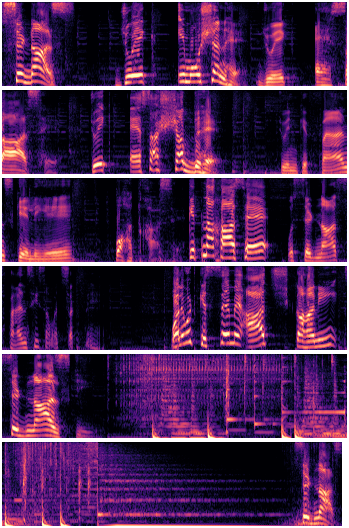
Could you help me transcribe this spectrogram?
सिडनास जो एक इमोशन है जो एक एहसास है जो एक ऐसा शब्द है जो इनके फैंस के लिए बहुत खास है। कितना खास है? वो सिडनास फैंस ही समझ सकते हैं। बॉलीवुड किस्से में आज कहानी सिडनाज की। सिडनाज,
